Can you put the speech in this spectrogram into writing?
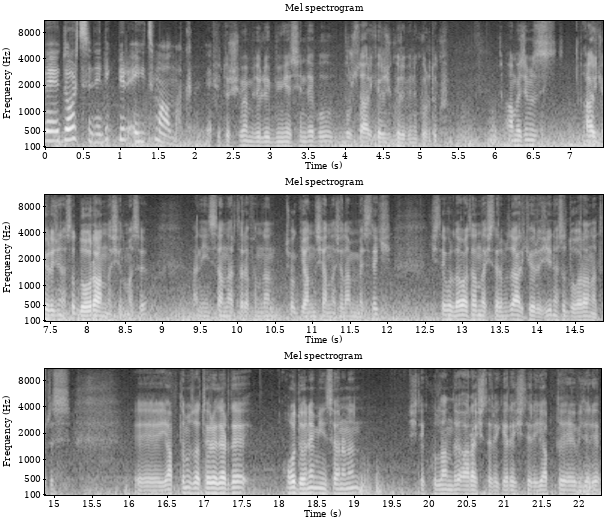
ve 4 senelik bir eğitim almak. Kültür Şube Müdürlüğü bünyesinde bu Bursa Arkeoloji Kulübü'nü kurduk. Amacımız arkeolojinin aslında doğru anlaşılması. Hani insanlar tarafından çok yanlış anlaşılan bir meslek. İşte burada vatandaşlarımıza arkeolojiyi nasıl doğru anlatırız. Ee, yaptığımız atölyelerde o dönem insanının işte kullandığı araçları, gereçleri, yaptığı evleri,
